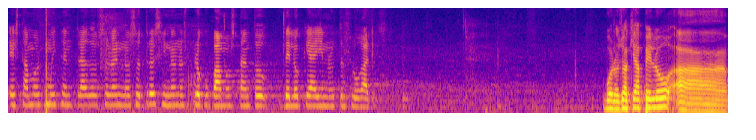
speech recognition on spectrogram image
estamos muy centrados solo en nosotros y no nos preocupamos tanto de lo que hay en otros lugares. Bueno, yo aquí apelo a,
